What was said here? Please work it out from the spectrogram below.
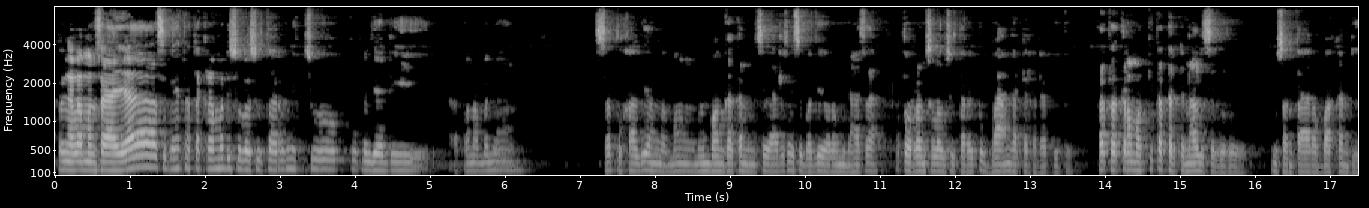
pengalaman saya sebenarnya tata kerama di Sulawesi Utara ini cukup menjadi apa namanya satu hal yang memang membanggakan seharusnya sebagai orang Minahasa atau orang Sulawesi Utara itu bangga terhadap itu. Tata krama kita terkenal di seluruh Nusantara bahkan di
